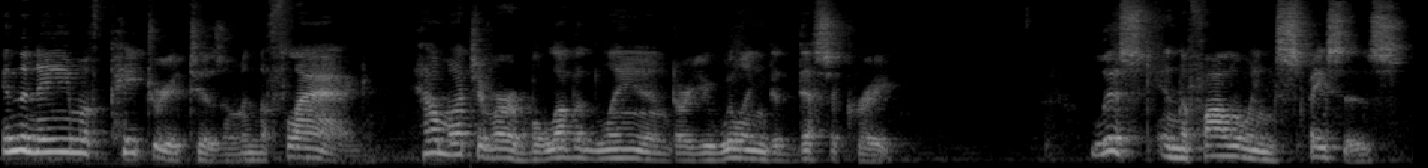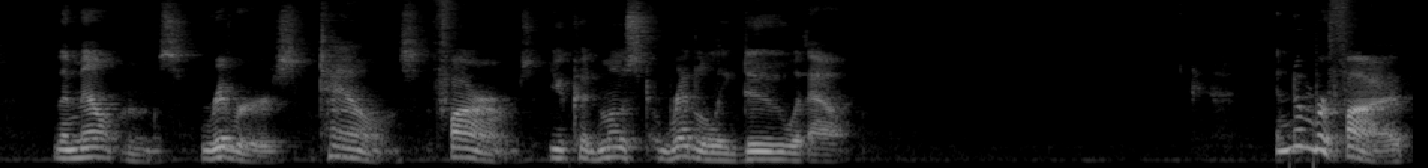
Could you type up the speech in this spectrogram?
in the name of patriotism and the flag, how much of our beloved land are you willing to desecrate? List in the following spaces the mountains, rivers, towns, farms you could most readily do without. And number five,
